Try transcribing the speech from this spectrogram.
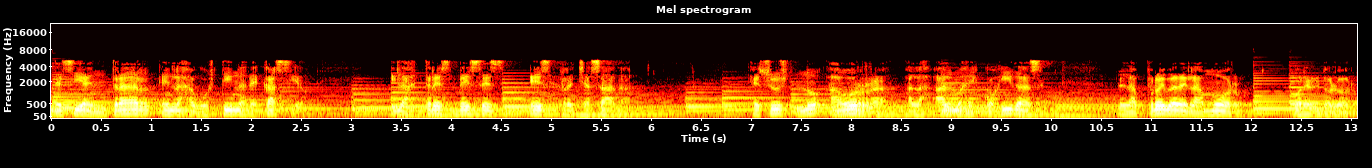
decía entrar en las Agustinas de Casia y las tres veces es rechazada. Jesús no ahorra a las almas escogidas la prueba del amor por el dolor.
